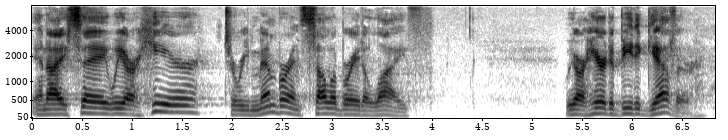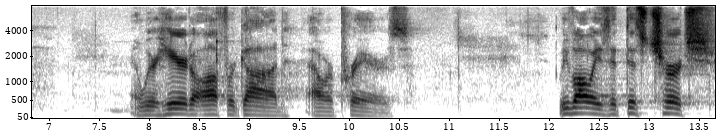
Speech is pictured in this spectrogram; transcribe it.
And I say we are here to remember and celebrate a life. We are here to be together. And we're here to offer God our prayers. We've always, at this church,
